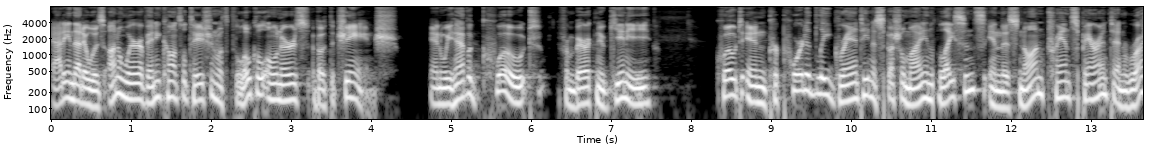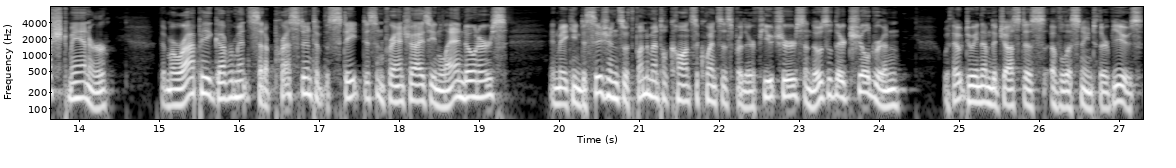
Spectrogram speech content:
adding that it was unaware of any consultation with the local owners about the change. And we have a quote from Barrick New Guinea Quote, in purportedly granting a special mining license in this non transparent and rushed manner, the Marape government set a precedent of the state disenfranchising landowners and making decisions with fundamental consequences for their futures and those of their children without doing them the justice of listening to their views.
